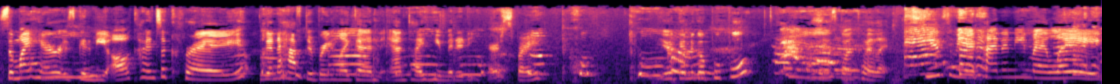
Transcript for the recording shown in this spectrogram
So my hair is gonna be all kinds of cray. I'm gonna have to bring like an anti-humidity hairspray. You're gonna go poo poo? Okay, let's go to the toilet. Excuse me, I kinda need my leg.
